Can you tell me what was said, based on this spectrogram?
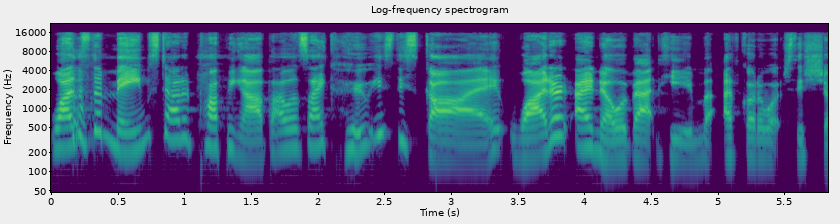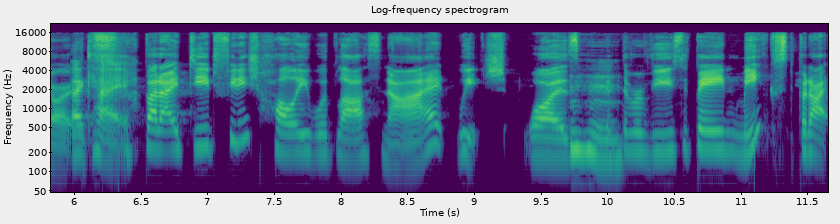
once the meme started popping up i was like who is this guy why don't i know about him i've got to watch this show okay. but I did finish Hollywood last night, which was Mhm. the reviews have been mixed, but I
